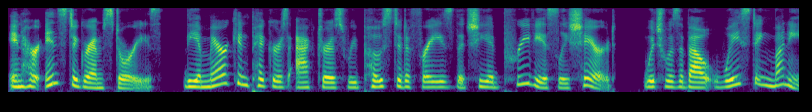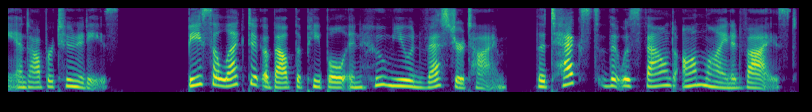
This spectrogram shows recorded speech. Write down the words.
In her Instagram stories, the American Pickers actress reposted a phrase that she had previously shared, which was about wasting money and opportunities. Be selective about the people in whom you invest your time, the text that was found online advised.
